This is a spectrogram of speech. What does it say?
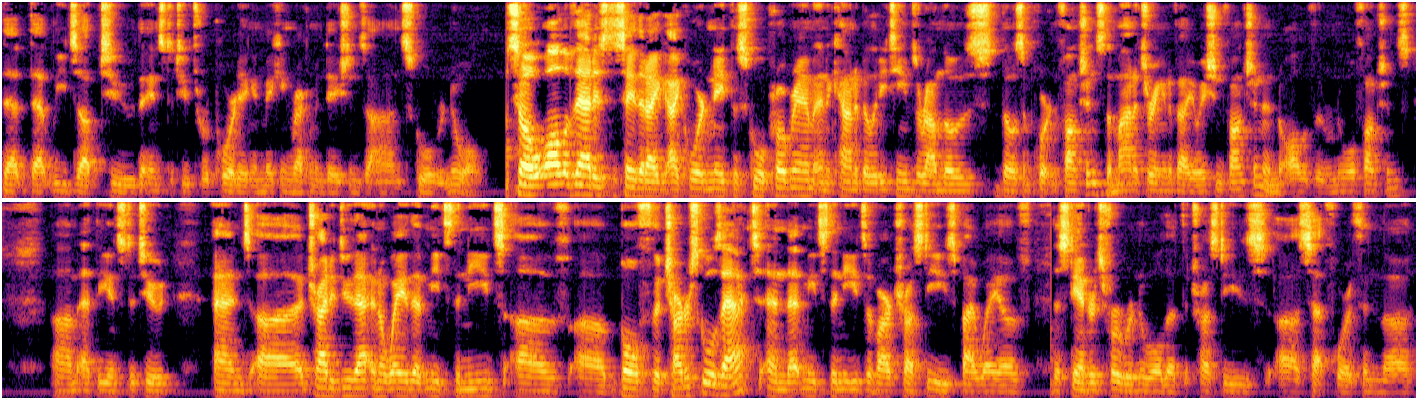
that that leads up to the institute's reporting and making recommendations on school renewal so all of that is to say that I, I, coordinate the school program and accountability teams around those those important functions, the monitoring and evaluation function, and all of the renewal functions um, at the institute, and uh, try to do that in a way that meets the needs of uh, both the Charter Schools Act and that meets the needs of our trustees by way of the standards for renewal that the trustees uh, set forth in the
